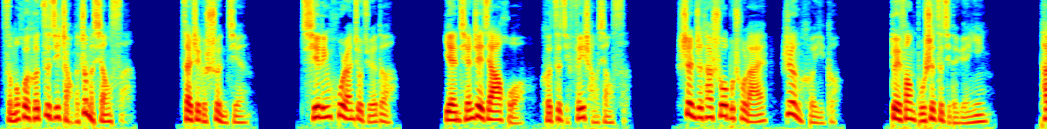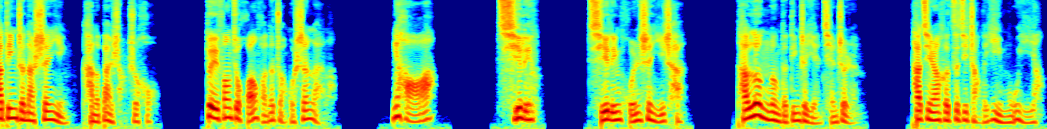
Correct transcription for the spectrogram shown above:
怎么会和自己长得这么相似？在这个瞬间，麒麟忽然就觉得眼前这家伙和自己非常相似，甚至他说不出来任何一个对方不是自己的原因。他盯着那身影看了半晌之后，对方就缓缓的转过身来了：“你好啊，麒麟。”麒麟浑身一颤，他愣愣的盯着眼前这人，他竟然和自己长得一模一样，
